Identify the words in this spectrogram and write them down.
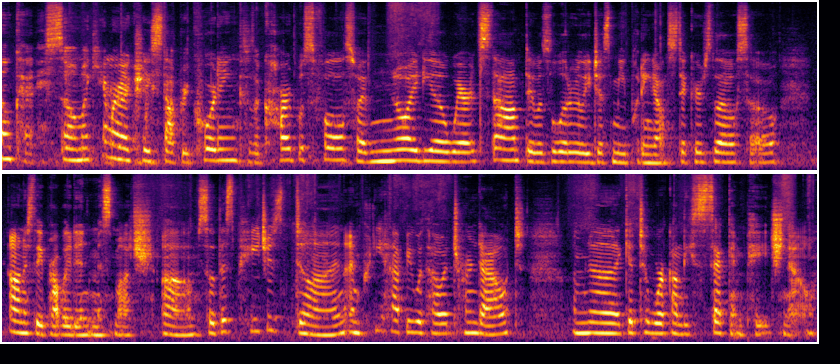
Okay, so my camera actually stopped recording because the card was full, so I have no idea where it stopped. It was literally just me putting down stickers though, so honestly probably didn't miss much. Um, so this page is done. I'm pretty happy with how it turned out. I'm gonna get to work on the second page now.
